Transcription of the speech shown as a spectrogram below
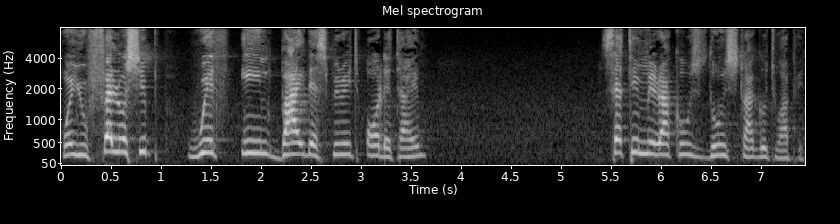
When you fellowship within by the Spirit all the time, certain miracles don't struggle to happen.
